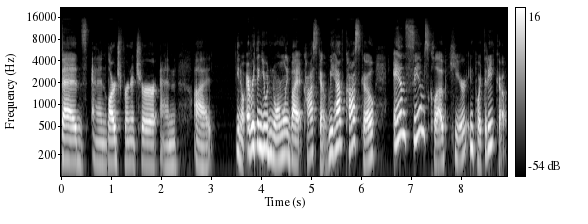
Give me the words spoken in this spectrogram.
beds and large furniture and uh, you know everything you would normally buy at Costco. We have Costco and Sam's Club here in Puerto Rico.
